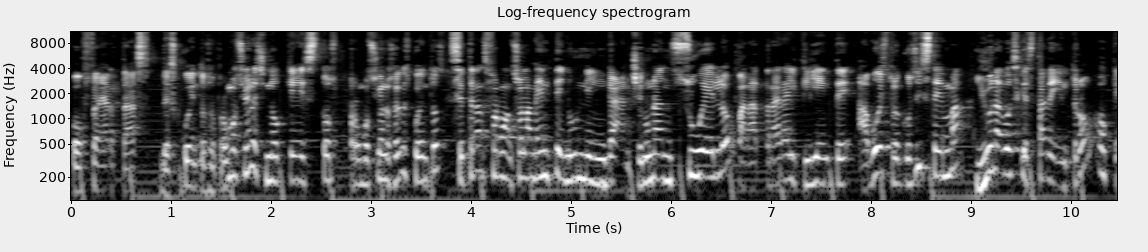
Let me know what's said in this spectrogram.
ofertas, descuentos o promociones, sino que estos promociones o descuentos se transforman solamente en un enganche, en un anzuelo para atraer al cliente a vuestro ecosistema y una vez que está dentro, ok,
